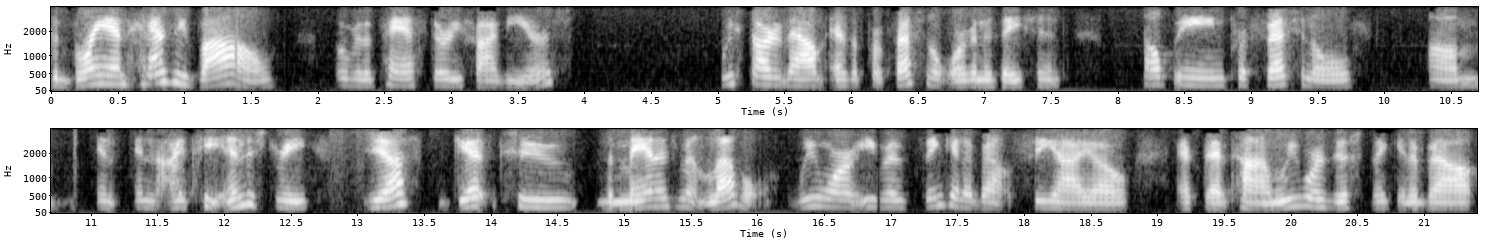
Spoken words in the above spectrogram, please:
the brand has evolved over the past 35 years. We started out as a professional organization helping professionals um, in, in the IT industry just get to the management level. We weren't even thinking about CIO at that time. We were just thinking about,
